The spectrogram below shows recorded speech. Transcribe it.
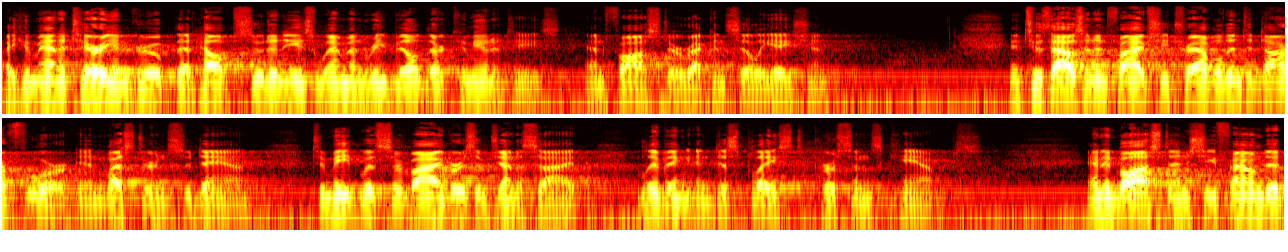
a humanitarian group that helps Sudanese women rebuild their communities and foster reconciliation. In 2005, she traveled into Darfur in western Sudan to meet with survivors of genocide living in displaced persons camps. And in Boston, she founded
